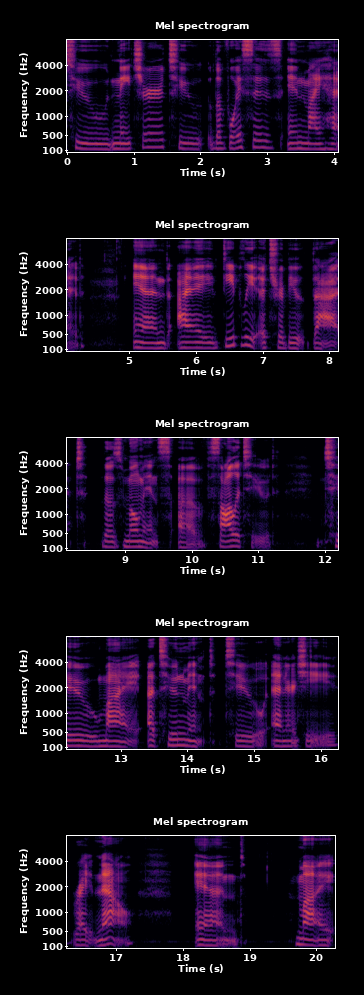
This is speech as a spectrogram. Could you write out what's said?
to nature, to the voices in my head. And I deeply attribute that, those moments of solitude, to my attunement to energy right now and my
